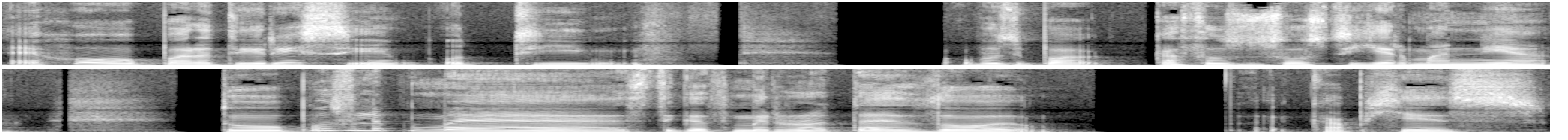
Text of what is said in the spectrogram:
έχω παρατηρήσει ότι, όπως είπα, καθώς ζω στη Γερμανία, το πώς βλέπουμε στην καθημερινότητα εδώ ε, κάποιες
